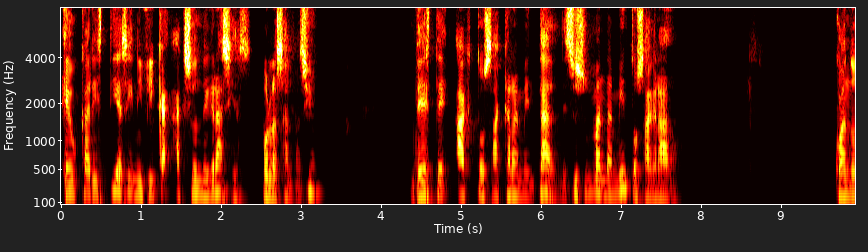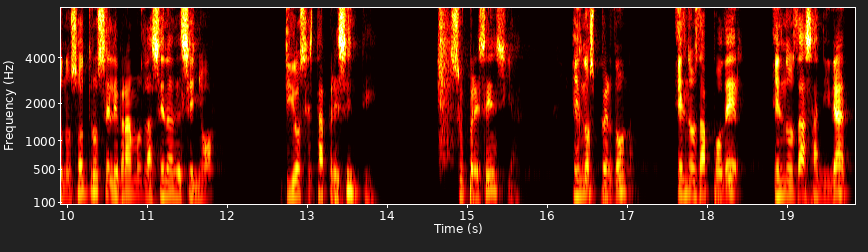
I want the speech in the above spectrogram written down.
Eucaristía significa acción de gracias por la salvación. De este acto sacramental, eso es un mandamiento sagrado. Cuando nosotros celebramos la cena del Señor, Dios está presente. Su presencia. Él nos perdona. Él nos da poder. Él nos da sanidad.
